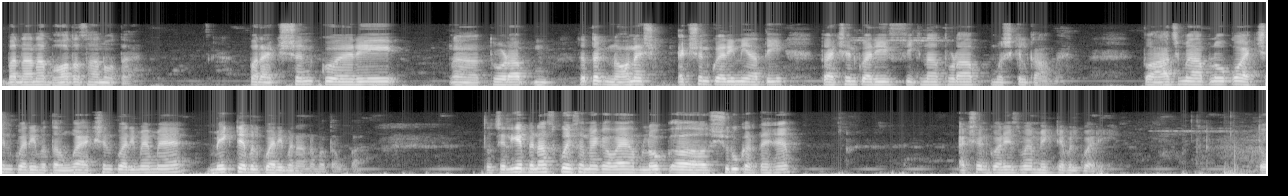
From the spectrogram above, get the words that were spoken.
बनाना बहुत आसान होता है। पर एक्शन क्वेरी थोड़ा, जब तक नॉन एक्शन क्वेरी नहीं आती तो एक्शन क्वेरी सीखना थोड़ा मुश्किल काम है। तो आज मैं आप लोगों को एक्शन क्वेरी बताऊँगा। एक्शन क्वेरी में मैं मेक टेबल क्वेरी बनाना बताऊँगा। तो चलिए, बिना कोई समय गवाए हम लोग शुरू करते हैं। एक्शन क्वेरीज में मेक टेबल क्वेरी तो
